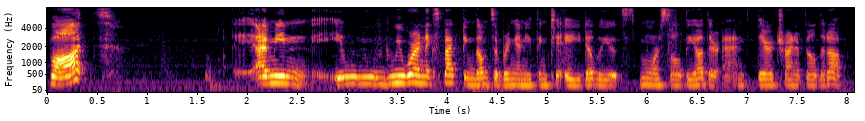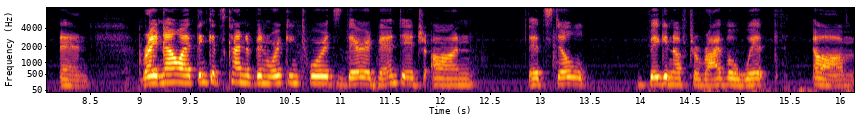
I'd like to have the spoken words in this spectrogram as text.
But I mean, it, we weren't expecting them to bring anything to AEW. It's more so the other end. They're trying to build it up. And right now, I think it's kind of been working towards their advantage on it's still big enough to rival with, um,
